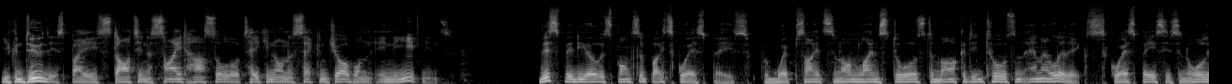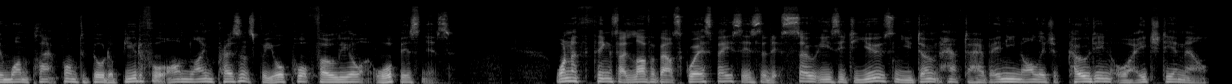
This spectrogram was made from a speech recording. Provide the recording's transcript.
You can do this by starting a side hustle or taking on a second job on, in the evenings. This video is sponsored by Squarespace. From websites and online stores to marketing tools and analytics, Squarespace is an all-in-one platform to build a beautiful online presence for your portfolio or business. One of the things I love about Squarespace is that it's so easy to use and you don't have to have any knowledge of coding or HTML.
